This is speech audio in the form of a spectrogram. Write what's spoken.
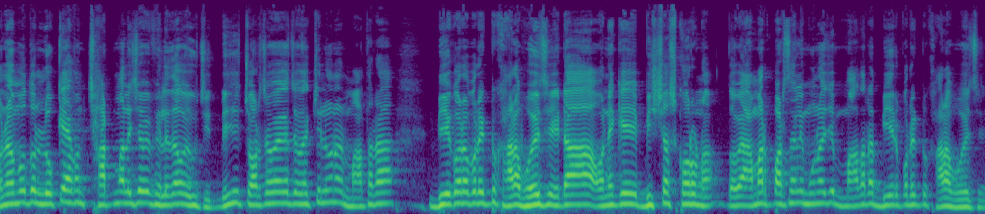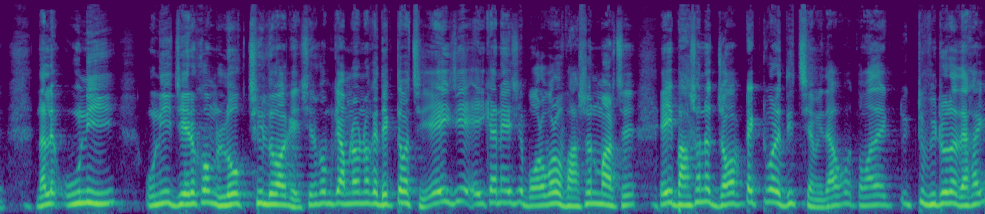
ওনার মতন লোককে এখন ছাটমাল হিসেবে ফেলে দেওয়া উচিত। বেশি চর্চা হয়ে গেছে অ্যাকচুয়ালি ওনার মাথাটা বিয়ে করার পরে একটু খারাপ হয়েছে, এটা অনেকে বিশ্বাস করো না। তবে আমার পার্সোনালি মনে হয় যে মাথাটা বিয়ের পরে একটু খারাপ হয়েছে। নাহলে উনি উনি যেরকম লোক ছিল আগে, সেরকম কি আমরা ওনাকে দেখতে পাচ্ছি? এই যে এইখানে এসে বড় বড় ভাষণ মারছে, এই ভাষণের জবাবটা একটু করে দিচ্ছি আমি। দেখো, তোমাদের একটু একটু ভিডিওটা দেখাই।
